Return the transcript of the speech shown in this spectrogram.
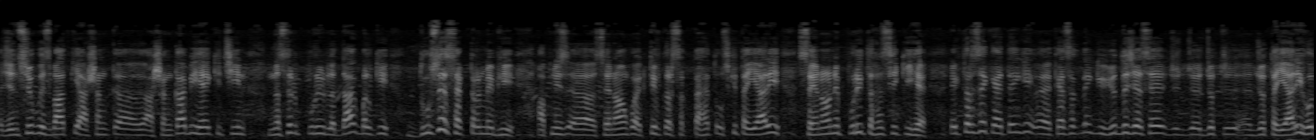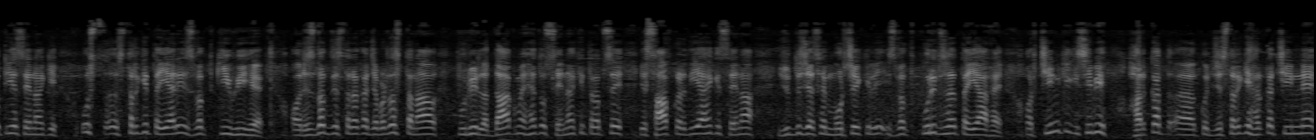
एजेंसियों को इस बात की आशंका आशंका भी है कि चीन न सिर्फ़ पूर्वी लद्दाख बल्कि दूसरे सेक्टर में भी अपनी सेनाओं को एक्टिव कर सकता है। तो उसकी तैयारी सेनाओं ने पूरी तरह से की है। एक तरह से कहते हैं कि कह सकते हैं कि युद्ध जैसे जो जो, तैयारी होती है सेना की उस स्तर की तैयारी इस वक्त की हुई है। और इस वक्त जिस तरह का ज़बरदस्त तनाव पूर्वी लद्दाख में है तो सेना की तरफ़ से ये साफ़ कर दिया है कि सेना युद्ध जैसे मोर्चे के लिए इस वक्त पूरी तरह तैयार है। और चीन की किसी भी हरकत को जिस तरह की हरकत चीन ने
